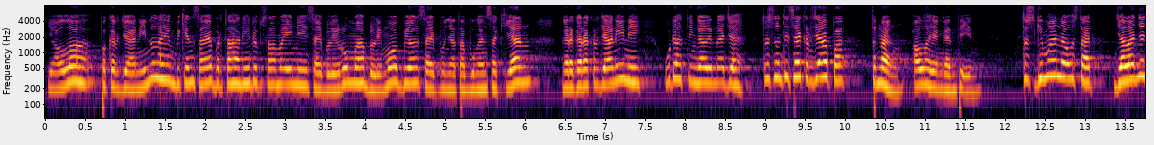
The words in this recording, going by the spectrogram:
Ya Allah, pekerjaan inilah yang bikin saya bertahan hidup selama ini. Saya beli rumah, beli mobil, saya punya tabungan sekian gara-gara kerjaan ini. Udah tinggalin aja. Terus nanti saya kerja apa? Tenang, Allah yang gantiin. Terus gimana Ustadz? Jalannya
